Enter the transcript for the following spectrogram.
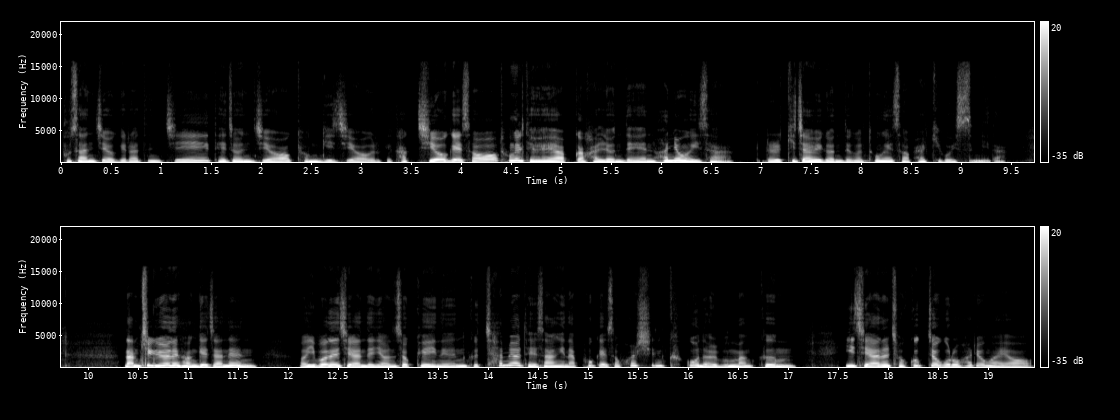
부산 지역이라든지 대전 지역, 경기 지역 이렇게 각 지역에서 통일 대회합과 관련된 환영 의사 를 기자회견 등을 통해서 밝히고 있습니다. 남측위원회 관계자는 어, 이번에 제안된 연석회의는 그 참여 대상이나 폭에서 훨씬 크고 넓은 만큼 이 제안을 적극적으로 활용하여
